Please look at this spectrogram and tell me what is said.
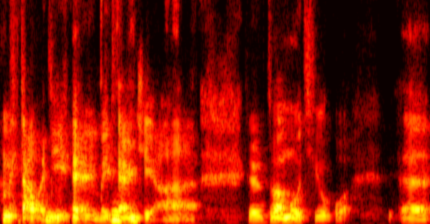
没打火机，没天然气啊，就是钻木取火。呃，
